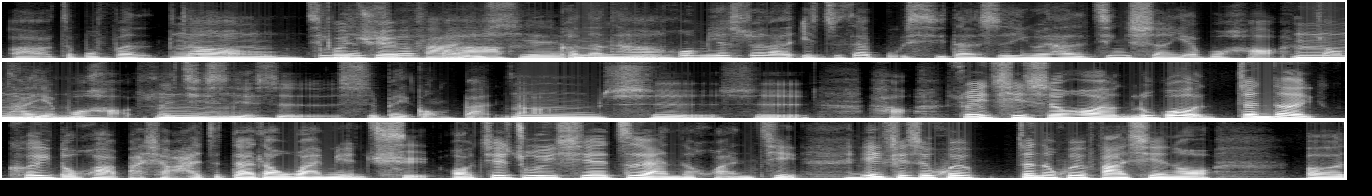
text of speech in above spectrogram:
呃这部分比较嗯经验会缺乏，乏一些可能他嗯后面虽然一直在补习，但是因为他的精神也不好，嗯状态也不好，所以其实也嗯是事倍功半这样。嗯，是是好，所以其实哈，如果真的可以的话，把小孩子带到外面去哦，接触一些自然的环境，诶，嗯其实会真的会发现哦。呃，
